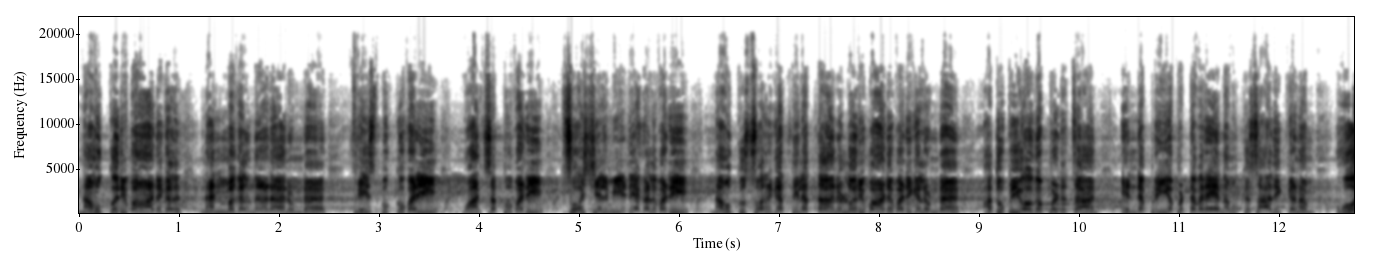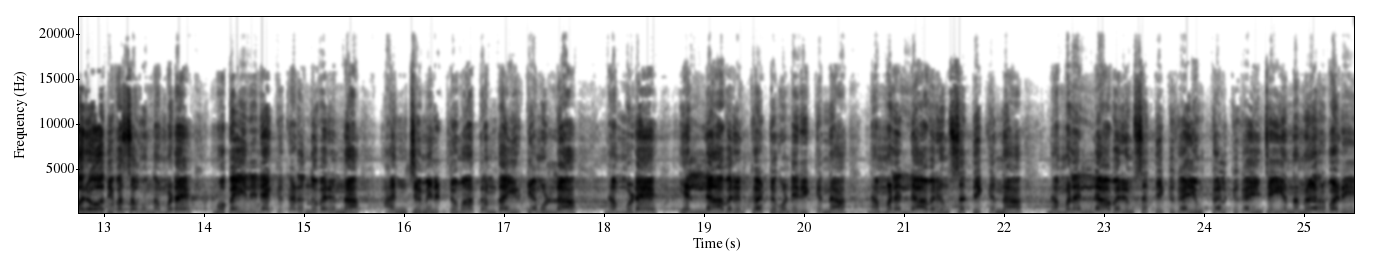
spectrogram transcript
നമുക്കൊരുപാട് നന്മകൾ നേടാനുണ്ട്. ഫേസ്ബുക്ക് വഴി വാട്സപ്പ് വഴി സോഷ്യൽ മീഡിയകൾ വഴി നമുക്ക് സ്വർഗത്തിലെത്താനുള്ള ഒരുപാട് വഴികളുണ്ട്. അത് ഉപയോഗപ്പെടുത്താൻ എന്റെ പ്രിയപ്പെട്ടവരെ നമുക്ക് സാധിക്കണം. ഓരോ ദിവസവും നമ്മുടെ മൊബൈലിലേക്ക് കടന്നു വരുന്ന അഞ്ച് മിനിറ്റ് മാത്രം ദൈർഘ്യമുള്ള നമ്മുടെ എല്ലാവരും കേട്ടുകൊണ്ടിരിക്കുന്ന നമ്മളെല്ലാവരും ശ്രദ്ധിക്കുന്ന നമ്മളെല്ലാവരും ശ്രദ്ധിക്കുകയും കേൾക്കുകയും ചെയ്യുന്ന നേർവഴി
